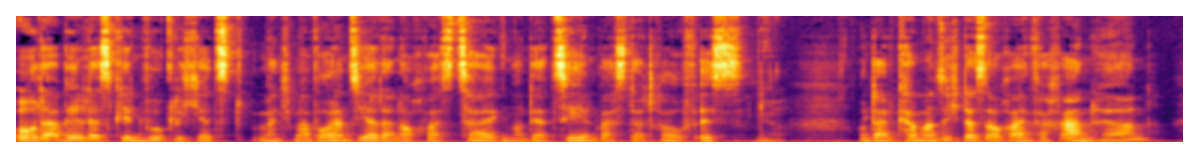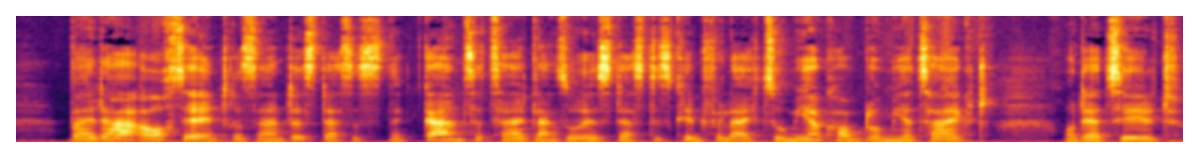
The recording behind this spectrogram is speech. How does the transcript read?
oder will das Kind wirklich jetzt, manchmal wollen sie ja dann auch was zeigen und erzählen, was da drauf ist. Ja. Und dann kann man sich das auch einfach anhören, weil da auch sehr interessant ist, dass es eine ganze Zeit lang so ist, dass das Kind vielleicht zu mir kommt und mir zeigt und erzählt,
